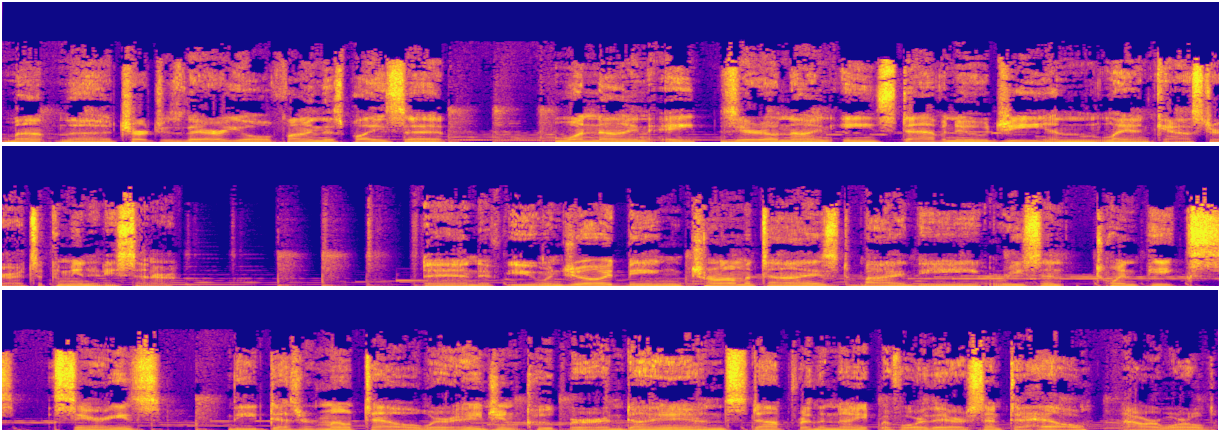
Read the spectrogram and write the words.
But the church is there. You'll find this place at 19809 East Avenue G in Lancaster. It's a community center. And if you enjoyed being traumatized by the recent Twin Peaks series, the Desert Motel, where Agent Cooper and Diane stop for the night before they are sent to hell, our world,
